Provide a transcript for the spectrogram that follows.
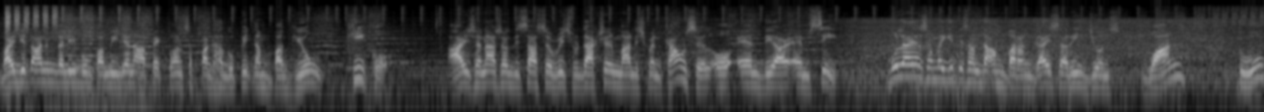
Mahigit 6,000 pamilya na apektuhan sa paghagupit ng bagyong Kiko. Ayon sa National Disaster Risk Reduction Management Council o NDRMC, mula yan sa mahigit isang daang barangay sa regions 1, 2,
